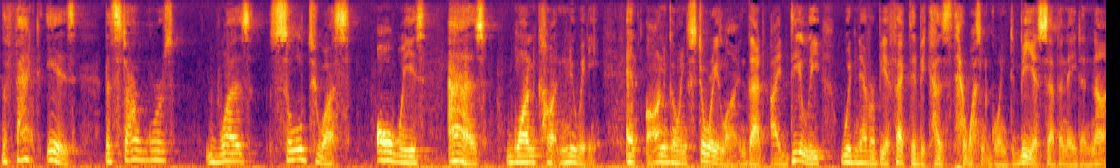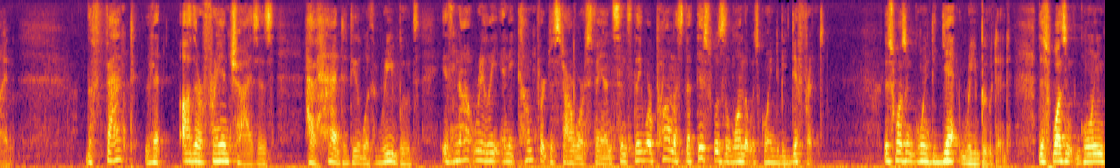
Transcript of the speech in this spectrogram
The fact is that Star Wars was sold to us always as one continuity, an ongoing storyline that ideally would never be affected because there wasn't going to be a 7, 8, and 9. The fact that other franchises have had to deal with reboots is not really any comfort to Star Wars fans since they were promised that this was the one that was going to be different. This wasn't going to get rebooted. This wasn't going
